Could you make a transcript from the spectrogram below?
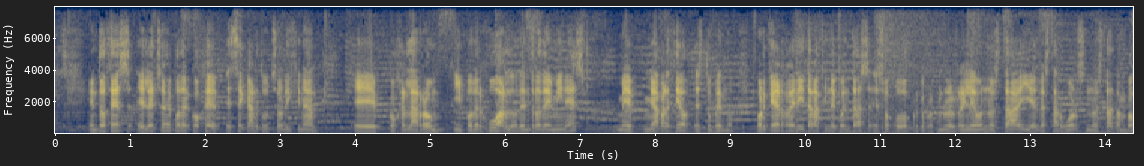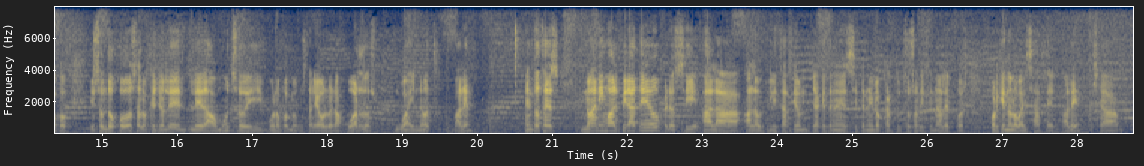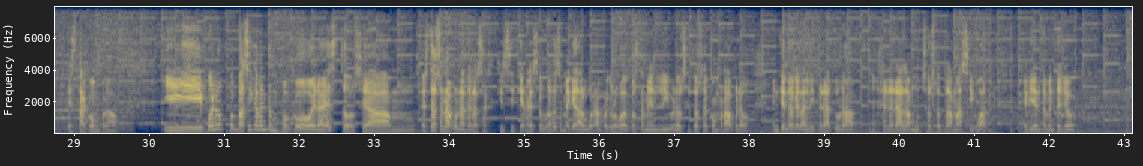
Entonces, el hecho de poder coger ese cartucho original, eh, coger la ROM y poder jugarlo dentro de mi NES, me, ha parecido estupendo. ¿Por qué reeditar a fin de cuentas esos juegos? Porque por ejemplo el Rey León no está y el Star Wars no está tampoco. Y son dos juegos a los que yo le, he dado mucho y bueno, pues me gustaría volver a jugarlos. Why not? ¿Vale? Entonces, no animo al pirateo, pero sí a la, a la utilización, ya que tenéis, si tenéis los cartuchos originales, pues ¿por qué no lo vais a hacer? ¿Vale? O sea, está comprado. Y bueno, pues básicamente un poco era esto. O sea, mm, estas son algunas de las adquisiciones. Seguro que se me queda alguna, porque luego después también libros y todo se he comprado, pero entiendo que la literatura en general a muchos os da más igual. Evidentemente yo,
